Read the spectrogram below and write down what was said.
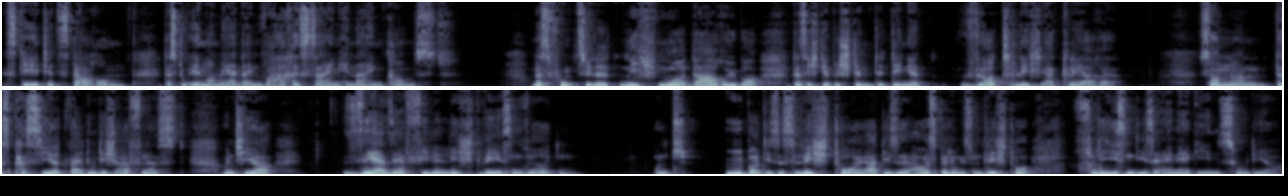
Es geht jetzt darum, dass du immer mehr in dein wahres Sein hineinkommst, und das funktioniert nicht nur darüber, dass ich dir bestimmte Dinge wörtlich erkläre, sondern das passiert, weil du dich öffnest und hier sehr, sehr viele Lichtwesen wirken. Und über dieses Lichttor, ja, diese Ausbildung ist ein Lichttor, fließen diese Energien zu dir.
